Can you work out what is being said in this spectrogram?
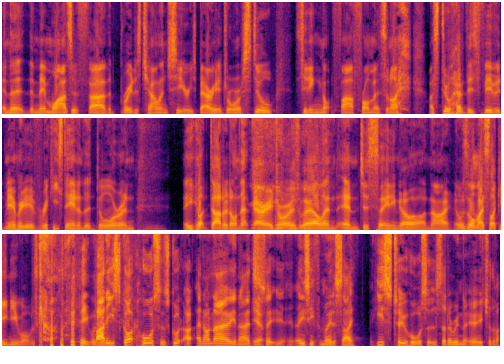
and the the memoirs of uh, the Breeders' Challenge Series barrier draw are still sitting not far from us, and I I still have this vivid memory of Rickie standing at the door and. He got dudded on that barrier draw as well, and, and just seeing him go, oh no! It was almost like he knew what was coming. He But he's got horses good, uh, and I know you know it's e- easy for me to say. His two horses that are in the, each of the,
